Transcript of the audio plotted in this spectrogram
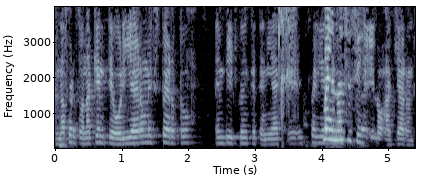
una persona que en teoría era un experto en Bitcoin, que tenía experiencia bueno, sí, sí. y lo hackearon.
